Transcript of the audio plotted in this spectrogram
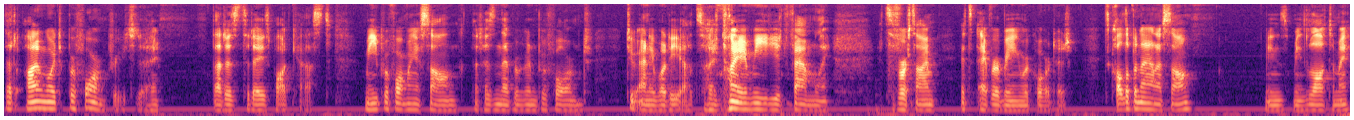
that I'm going to perform for you today. That is today's podcast. Me performing a song that has never been performed to anybody outside my immediate family. It's the first time it's ever being recorded. It's called a banana song. Means means a lot to me.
